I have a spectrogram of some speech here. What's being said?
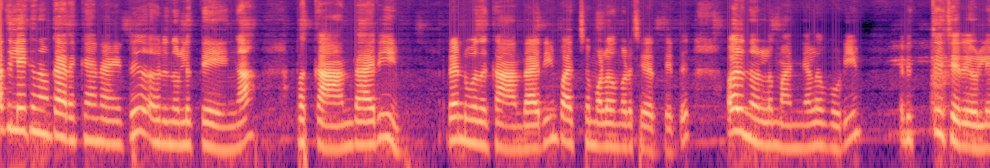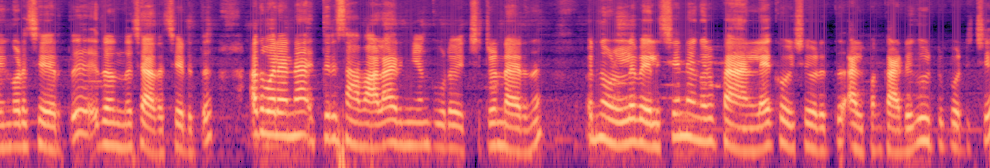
അതിലേക്ക് നമുക്ക് അരയ്ക്കാനായിട്ട് ഒരു നുള്ളി തേങ്ങ അപ്പം കാന്താരിയും രണ്ട് മൂന്ന് കാന്താരിയും പച്ചമുളകും കൂടെ ചേർത്തിട്ട് ഒരു നുള്ളി മഞ്ഞൾ പൊടിയും ഇത്തിരി ചെറിയ ഉള്ളിയും കൂടെ ചേർത്ത് ഇതൊന്ന് ചതച്ചെടുത്ത് അതുപോലെ തന്നെ ഇത്തിരി സവാള അരിഞ്ഞ് ഞാൻ കൂടെ വെച്ചിട്ടുണ്ടായിരുന്നു. ഒരു നുള്ളിൽ വെളിച്ചെണ്ണ ഒരു പാനിലേക്ക് ഒഴിച്ചു കൊടുത്ത് അല്പം കടുക് ഇട്ട് പൊടിച്ച്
